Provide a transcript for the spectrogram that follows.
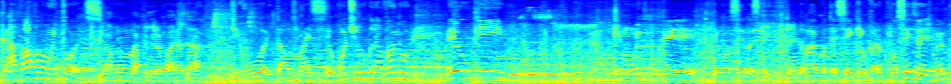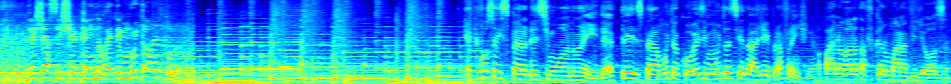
Gravava muito antes. Na, na primeira parte. Era da, de rua e tal. Mas eu continuo gravando meio que. que muito, porque tem umas cenas que, que ainda vai acontecer que eu quero que vocês vejam, viu? Deixa de assistir que ainda vai ter muita aventura. você espera desse um ano aí? Deve ter esperar muita coisa e muita ansiedade aí pra frente, né? Rapaz, a novela tá ficando maravilhosa,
